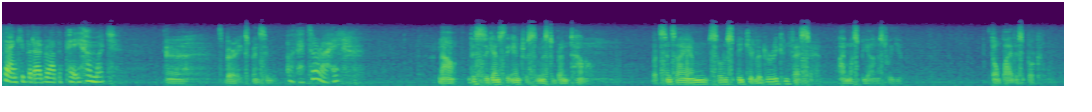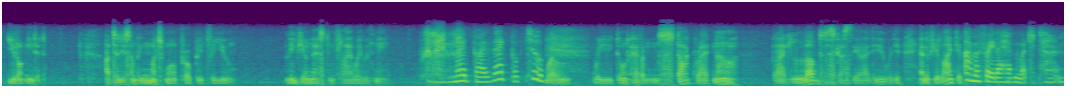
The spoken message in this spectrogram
Thank you, but I'd rather pay. How much? Uh, it's very expensive. Oh, that's all right. Now, this is against the interests of Mr. Brentano. But since I am, so to speak, your literary confessor, I must be honest with you. Don't buy this book. You don't need it. I'll tell you something much more appropriate for you. Leave your nest and fly away with me. Well, I might buy that book, too. Well, we don't have it in stock right now, but I'd love to discuss the idea with you. And if you like it... I'm afraid I haven't much time.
